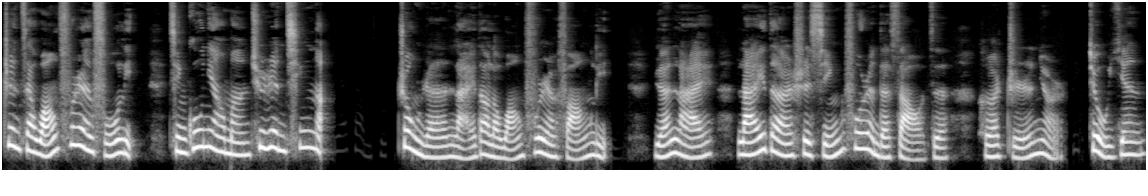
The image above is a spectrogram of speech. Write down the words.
正在王夫人府里，请姑娘们去认亲呢。”众人来到了王夫人房里，原来来的是邢夫人的嫂子和侄女儿秀烟。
